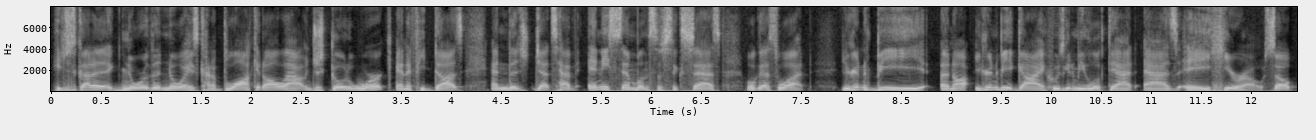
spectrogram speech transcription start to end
He just got to ignore the noise, kind of block it all out, and just go to work. And if he does, and the Jets have any semblance of success, well, guess what? You're going to be an you're going to be a guy who's going to be looked at as a hero. So,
